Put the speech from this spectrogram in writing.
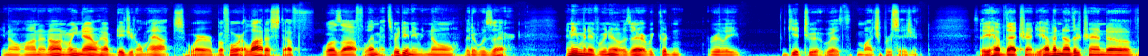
you know, on and on. We now have digital maps where before a lot of stuff was off limits. We didn't even know that it was there. And even if we knew it was there, we couldn't really get to it with much precision. So you have that trend. You have another trend of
